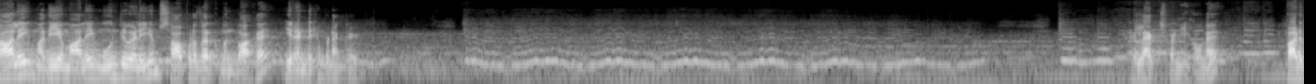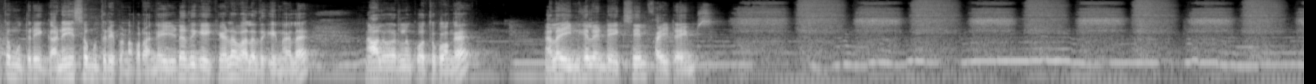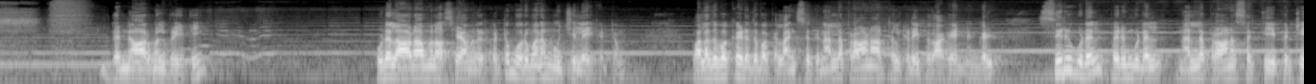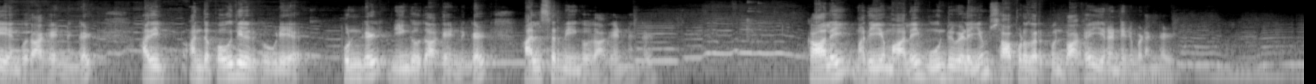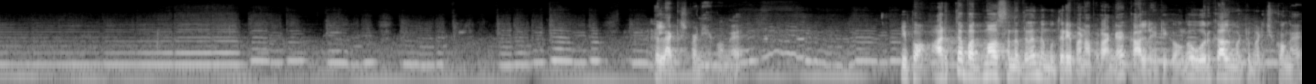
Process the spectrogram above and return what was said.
காலை மதிய மாலை மூன்று வேளையும் சாப்பிடுவதற்கு முன்பாக இரண்டு நிமிடங்கள். ரிலாக்ஸ் பண்ணிக்கோங்க. இப்போ அடுத்த முத்திரை கணேச முத்திரை பண்ண போகிறாங்க இடது கை கீழே வலது கை மேலே. நாலு வரலும் கோத்துக்கோங்க. நல்லா inhale and exhale five times then normal breathing உடல் ஆடாமல் அசையாமல் இருக்கட்டும். ஒரு மனம் மூச்சில் இருக்கட்டும் வலது பக்கம் இடது பக்கம். லங்ஸுக்கு நல்ல பிராணாற்றல் கிடைப்பதாக எண்ணுங்கள். சிறுகுடல் பெருங்குடல் நல்ல பிராணசக்தியை பெற்று இயங்குவதாக எண்ணுங்கள். அதில் அந்த பகுதியில் இருக்கக்கூடிய புண்கள் நீங்குவதாக எண்ணுங்கள் அல்சர் நீங்குவதாக எண்ணுங்கள். காலை மதியம் மாலை மூன்று வேளையும் சாப்பிடுவதற்கு முன்பாக இரண்டு நிமிடங்கள். ரிலாக்ஸ் பண்ணிக்கோங்க. இப்போ அர்த்த பத்மாசனத்தில் இந்த முத்திரை பண்ண போகிறாங்க கால் நீட்டிக்கோங்க. ஒரு கால் மட்டும் மடிச்சுக்கோங்க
